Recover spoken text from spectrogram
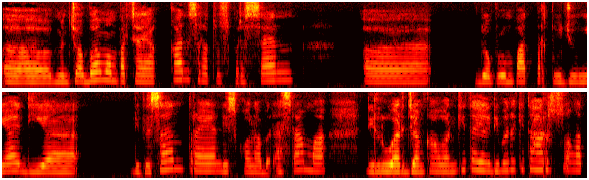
uh, mencoba mempercayakan 100% uh, 24 per 7 nya dia di pesantren, di sekolah berasrama, di luar jangkauan kita yang di mana kita harus sangat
